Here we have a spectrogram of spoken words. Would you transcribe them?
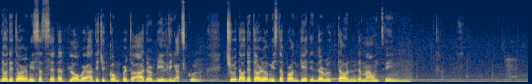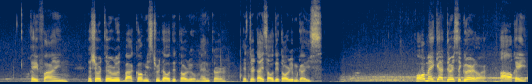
The auditorium is set at lower altitude compared to other building at school. Through the auditorium is the front gate in the route down the mountain. Okay, fine. The shorter route back home is through the auditorium. Enter. Enter tayo sa auditorium, guys. Oh my god, there's a girl. Ah, okay.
